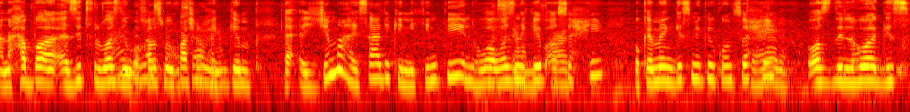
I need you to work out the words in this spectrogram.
أنا حابة أزيد في الوزن يبقى خلاص ما ينفعش أروح. الجيم لأ الجيم هيساعدك إنك أنتي اللي هو بس وزنك يعني يبقى. صحي وكمان جسمك يكون صحي. وقصدي اللي هو جسم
